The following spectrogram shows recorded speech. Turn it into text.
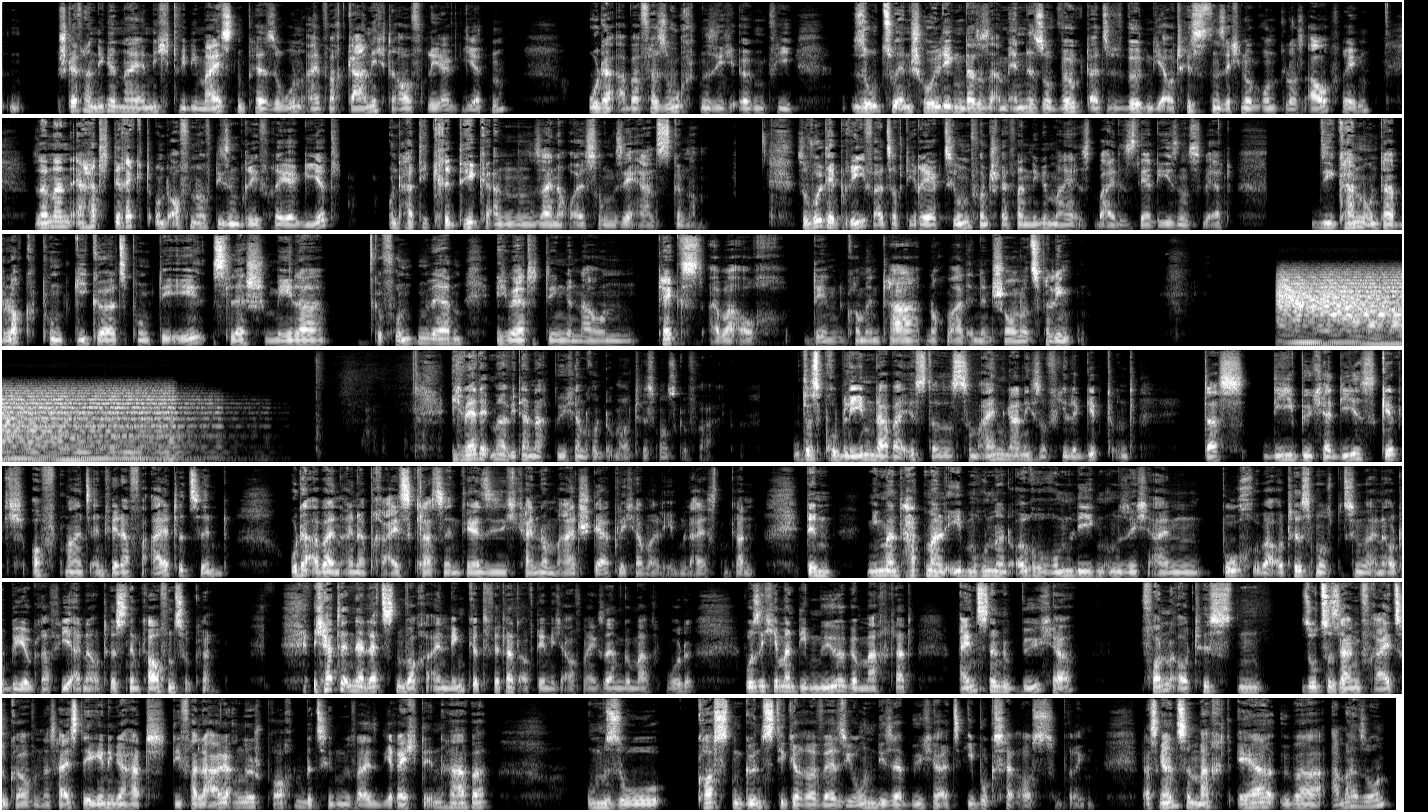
Stefan Niggelneier nicht wie die meisten Personen einfach gar nicht darauf reagierten oder aber versuchten sich irgendwie so zu entschuldigen, dass es am Ende so wirkt, als würden die Autisten sich nur grundlos aufregen, sondern er hat direkt und offen auf diesen Brief reagiert und hat die Kritik an seiner Äußerung sehr ernst genommen. Sowohl der Brief als auch die Reaktion von Stefan Niggemeier ist beides sehr lesenswert. Sie kann unter blog.geekgirls.de slash Mailer gefunden werden. Ich werde den genauen Text, aber auch den Kommentar nochmal in den Shownotes verlinken. Ich werde immer wieder nach Büchern rund um Autismus gefragt. Das Problem dabei ist, dass es zum einen gar nicht so viele gibt und dass die Bücher, die es gibt, oftmals entweder veraltet sind oder aber in einer Preisklasse, in der sie sich kein Normalsterblicher mal eben leisten kann. Denn niemand hat mal eben 100 Euro rumliegen, um sich ein Buch über Autismus bzw. eine Autobiografie einer Autistin kaufen zu können. Ich hatte in der letzten Woche einen Link getwittert, auf den ich aufmerksam gemacht wurde, wo sich jemand die Mühe gemacht hat, einzelne Bücher von Autisten sozusagen freizukaufen. Das heißt, derjenige hat die Verlage angesprochen, beziehungsweise die Rechteinhaber, um so kostengünstigere Versionen dieser Bücher als E-Books herauszubringen. Das Ganze macht er über Amazon.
